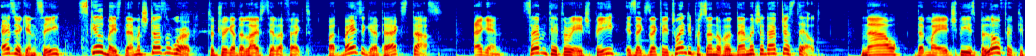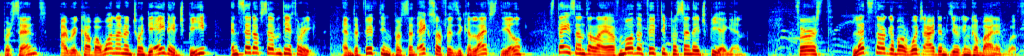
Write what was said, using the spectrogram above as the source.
As you can see, skill-based damage doesn't work to trigger the lifesteal effect, but basic attacks does. Again, 73 HP is exactly 20% of the damage that I've just dealt. Now that my HP is below 50%, I recover 128 HP instead of 73, and the 15% extra physical lifesteal stays until I have more than 50% HP again. First, let's talk about which items you can combine it with.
